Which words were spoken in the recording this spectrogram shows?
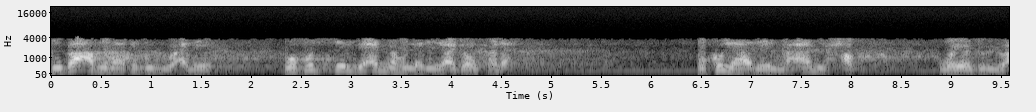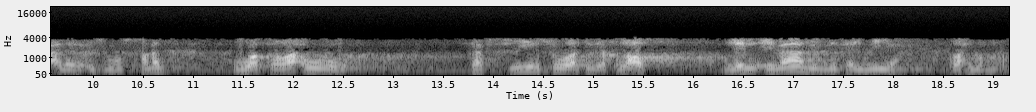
ببعض ما تدل عليه. وفسر بأنه الذي لا جوف له. وكل هذه المعاني حق ويدل عليه اسمه الصمد. واقرأوا تفسير سورة الإخلاص للإمام ابن تيمية رحمه الله.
